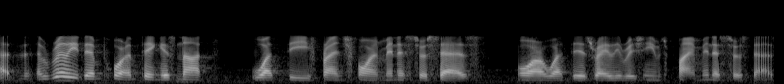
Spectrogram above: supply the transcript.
Uh, really, the important thing is not what the French foreign minister says or what the Israeli regime's prime minister says.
